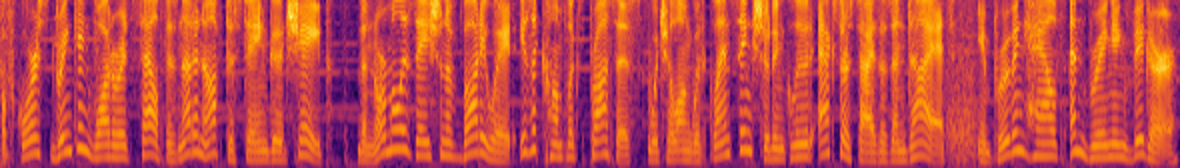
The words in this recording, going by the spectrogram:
Of course, drinking water itself is not enough to stay in good shape. The normalization of body weight is a complex process, which along with cleansing should include exercises and diet, improving health and bringing vigor.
